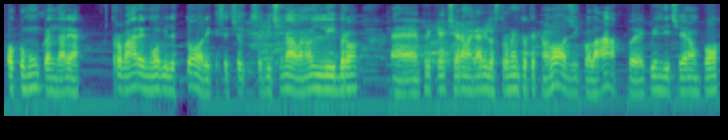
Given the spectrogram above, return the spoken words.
o comunque andare a trovare nuovi lettori che si avvicinavano al libro eh, perché c'era magari lo strumento tecnologico, la app, e quindi c'era un po'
